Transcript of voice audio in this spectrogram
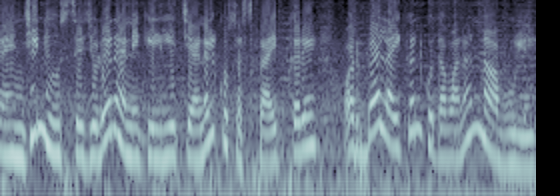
एनजी न्यूज़ से जुड़े रहने के लिए चैनल को सब्सक्राइब करें और बेल आइकन को दबाना ना भूलें।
